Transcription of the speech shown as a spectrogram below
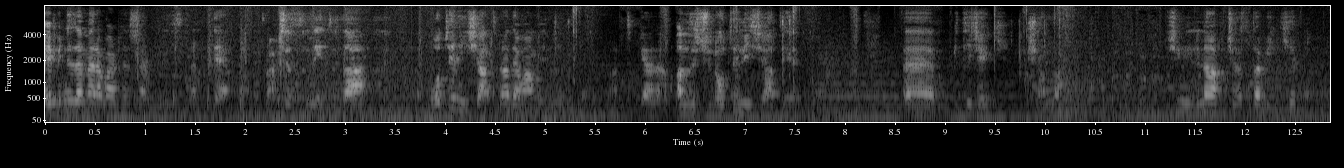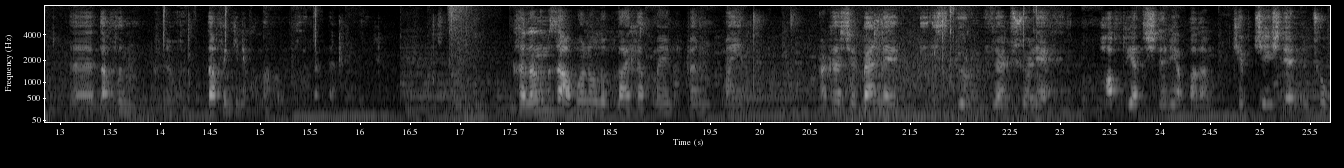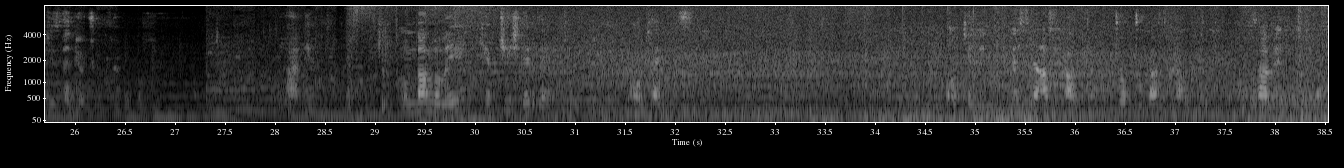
Hepinize merhaba arkadaşlar. Bugün de Russia Simulator'da otel inşaatına devam ediyoruz. Artık yani alışın otel inşaatı eee, bitecek inşallah. Şimdi ne yapacağız? Tabii ki eee Duff'ın Duff'ınkini kullanalım bu sefer de. Kanalımıza abone olup like atmayı lütfen unutmayın. Arkadaşlar ben de istiyorum güzel şöyle hafriyat işleri yapalım. Kepçe işlerini çok izleniyor çünkü. Yani ondan dolayı kepçe işleri de otel otelin bitmesine az kaldı. Çok çok az kaldı. Sabredin burada.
